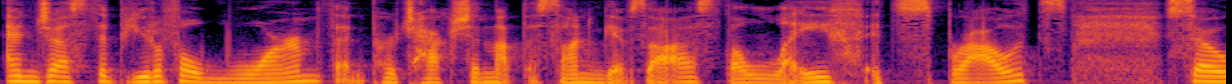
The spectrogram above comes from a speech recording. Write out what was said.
And just the beautiful warmth and protection that the sun gives us, the life it sprouts. So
